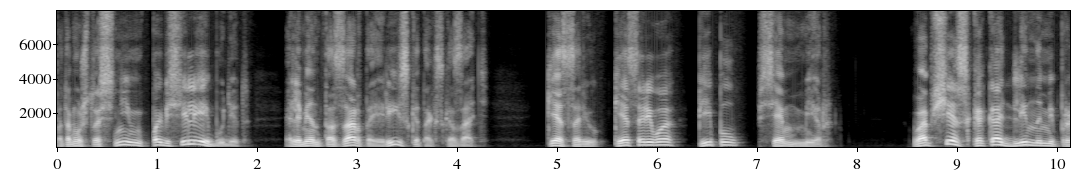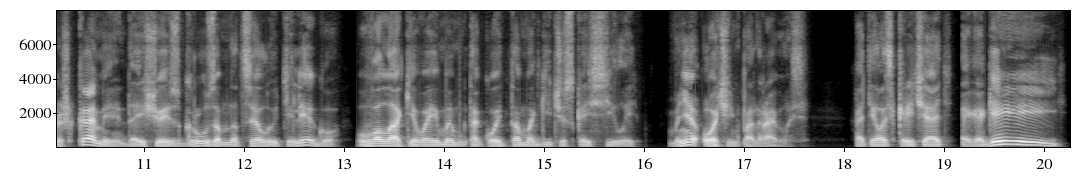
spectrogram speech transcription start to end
потому что с ним повеселее будет. Элемент азарта и риска, так сказать. Кесарю Кесарева, пипл всем мир. Вообще скакать длинными прыжками, да еще и с грузом на целую телегу, уволакиваемым такой-то магической силой, мне очень понравилось. Хотелось кричать «Эгогей!»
